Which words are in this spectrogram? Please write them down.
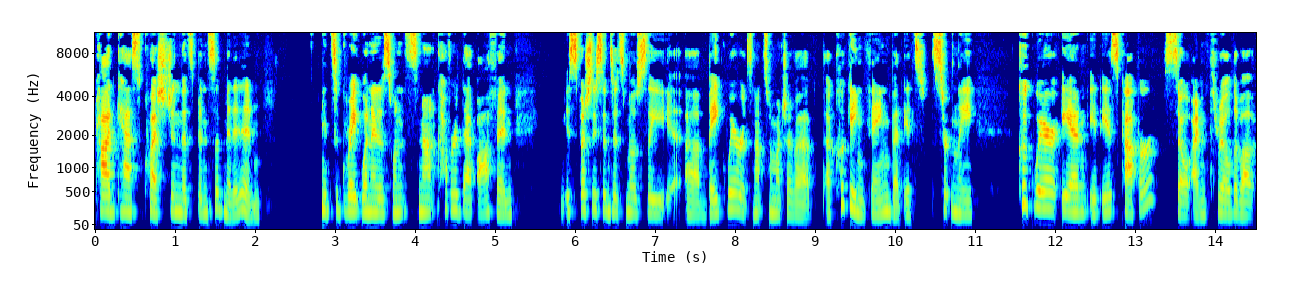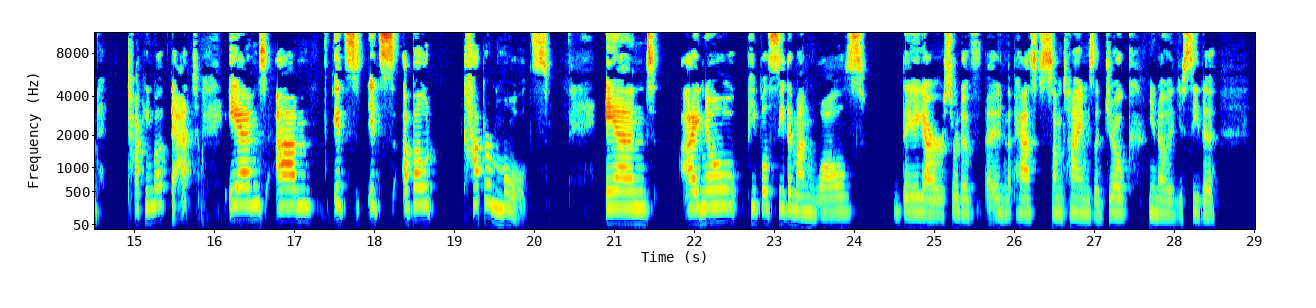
podcast question that's been submitted, and it's a great one. It's one that's not covered that often, especially since it's mostly uh, bakeware. It's not so much of a, a cooking thing, but it's certainly cookware, and it is copper. So I'm thrilled about talking about that. And um, it's it's about copper molds, and I know people see them on walls they are sort of in the past sometimes a joke. You know, you see the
